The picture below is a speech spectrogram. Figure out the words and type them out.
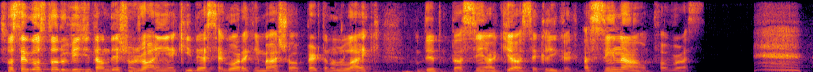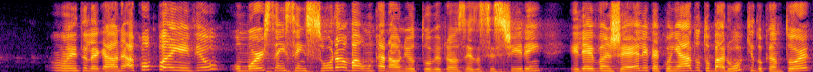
Se você gostou do vídeo, então deixa um joinha aqui, desce agora aqui embaixo, ó, aperta no like, o dedo que tá assim, ó, aqui, ó, você clica. Assim não, por favor. Muito legal, né? Acompanhem, viu? Humor Sem Censura, um canal no YouTube para vocês assistirem. Ele é evangélico, é cunhado do Baruque, do cantor.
